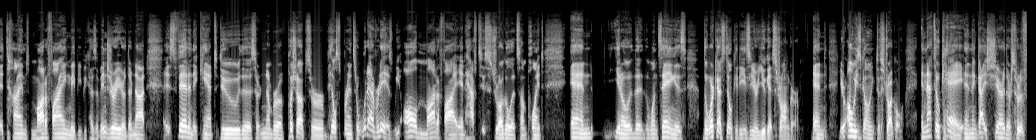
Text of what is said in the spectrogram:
at times modifying, maybe because of injury or they're not as fit and they can't do the certain number of push ups or hill sprints or whatever it is. We all modify and have to struggle at some point. And, you know, the, the one saying is the workouts don't get easier, you get stronger. And you're always going to struggle, and that's okay. And then guys share their sort of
